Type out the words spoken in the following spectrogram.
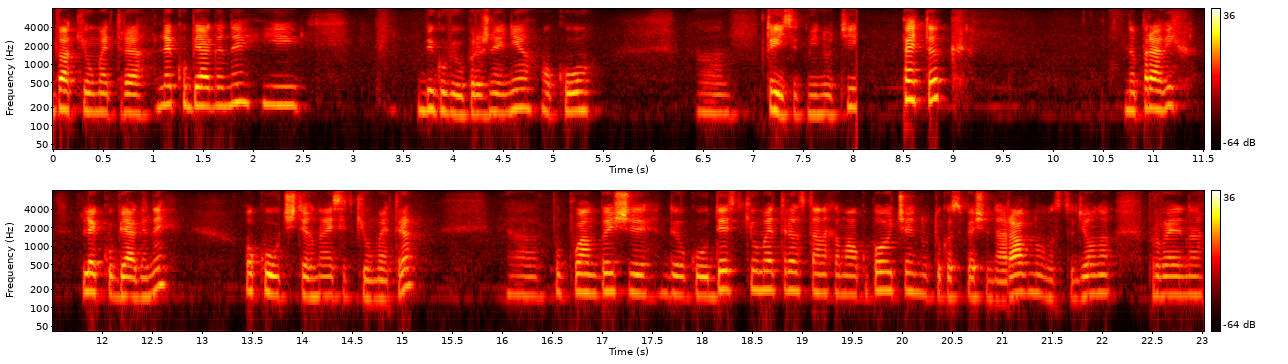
2 км леко бягане и бегови упражнения около 30 минути. Петък направих леко бягане около 14 км. По план беше да е около 10 км, станаха малко повече, но тук се беше наравно на стадиона проведена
